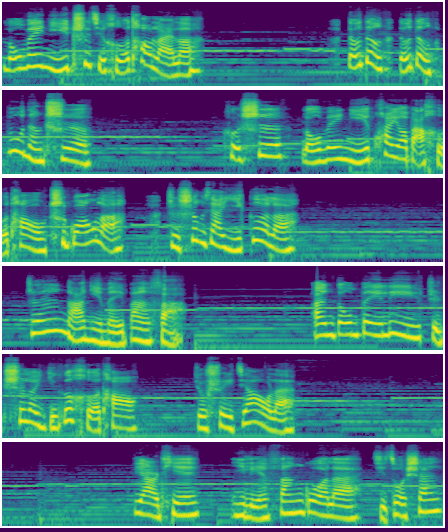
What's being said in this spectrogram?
龙维尼吃起核桃来了。等等等等，不能吃！可是龙维尼快要把核桃吃光了，只剩下一个了。真拿你没办法。安东贝利只吃了一个核桃，就睡觉了。第二天，一连翻过了几座山。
